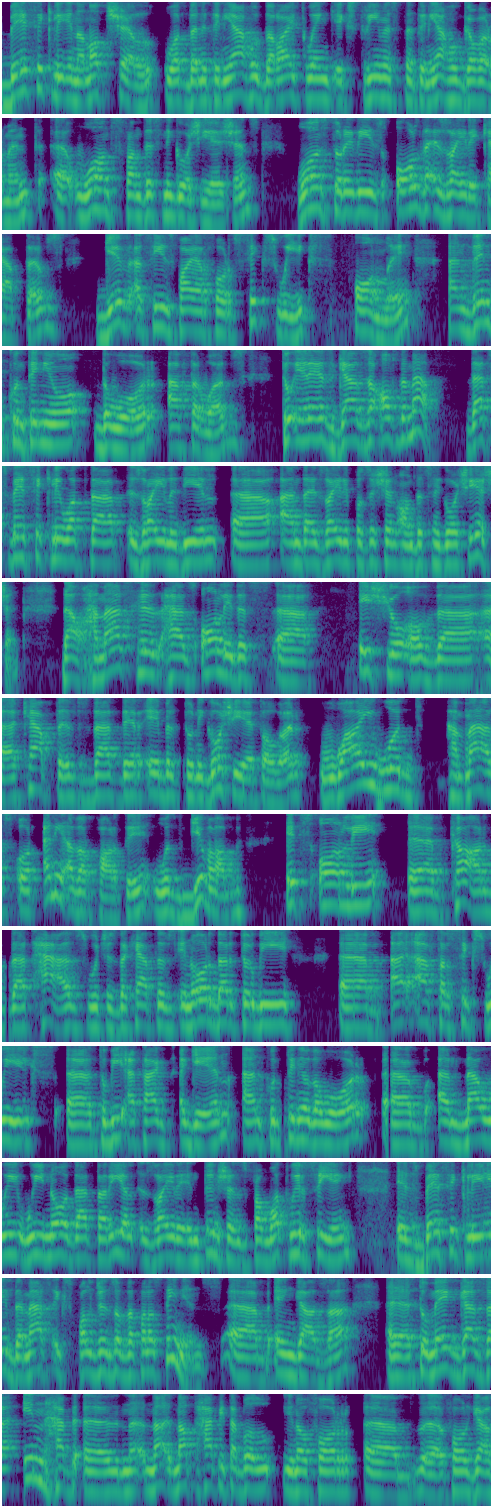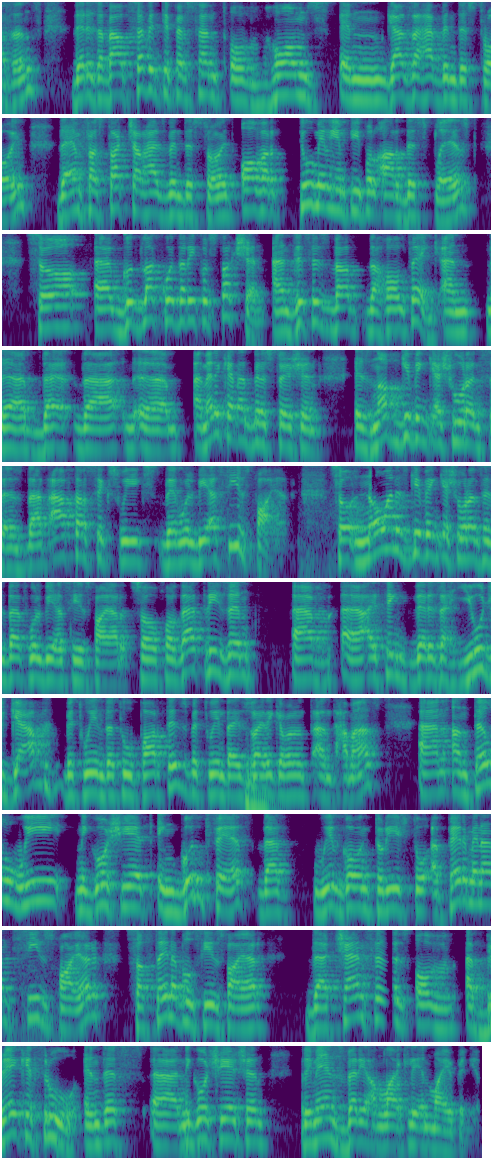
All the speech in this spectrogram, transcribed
basically, in a nutshell, what the Netanyahu, the right-wing extremist Netanyahu government uh, wants from these negotiations, wants to release all the Israeli captives, give a ceasefire for six weeks only, and then continue the war afterwards to erase Gaza off the map. That's basically what the Israeli deal uh, and the Israeli position on this negotiation. Now, Hamas has, has only this uh, issue of the uh, captives that they're able to negotiate over. Why would Hamas or any other party would give up its only uh, card that has, which is the captives, in order to be uh, after six weeks uh, to be attacked again and continue the war. Uh, and now we, we know that the real Israeli intentions, from what we're seeing, is basically the mass expulsions of the Palestinians uh, in Gaza uh, to make Gaza inhab- uh, not, not, habitable, you know, for uh, uh for Gazans. There is about 70% of homes in Gaza have been destroyed. The infrastructure has been destroyed. Over 2 million people are displaced. So uh, good luck with the reconstruction. And this is the, the whole thing. And uh, the, the uh, American administration is not giving assurances that after six weeks there will be a ceasefire. So no one is giving assurances that will be a ceasefire. So for that reason, uh, uh, I think there is a huge gap between the two parties, between the Israeli government and Hamas. And until we negotiate in good faith that we're going to reach to a permanent ceasefire, sustainable ceasefire, the chances of a breakthrough in this uh, negotiation remains very unlikely, in my opinion.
